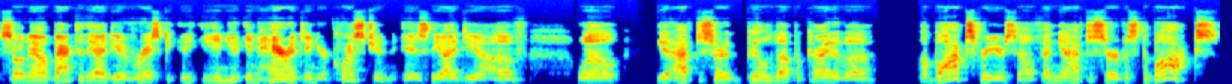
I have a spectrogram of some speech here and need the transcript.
So now back to the idea of risk. In you, inherent in your question is the idea of, well, you have to sort of build up a kind of a a box for yourself and you have to service the box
